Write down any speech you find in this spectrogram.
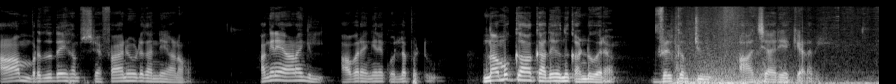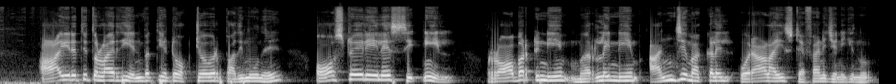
ആ മൃതദേഹം സ്റ്റെഫാനോയുടെ തന്നെയാണോ? അങ്ങനെയാണെങ്കിൽ അവരെങ്ങനെ കൊല്ലപ്പെട്ടു? നമുക്ക് ആ കഥയൊന്ന് കണ്ടുവരാം. വെൽക്കം ടു ആചാര്യ അക്കാഡമി ആയിരത്തി തൊള്ളായിരത്തി എൺപത്തിയെട്ട് ഒക്ടോബർ പതിമൂന്നിന് ഓസ്ട്രേലിയയിലെ സിഡ്നിയിൽ റോബർട്ടിന്റെയും മെർലിന്റെയും അഞ്ച് മക്കളിൽ ഒരാളായി സ്റ്റെഫാനി ജനിക്കുന്നു.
